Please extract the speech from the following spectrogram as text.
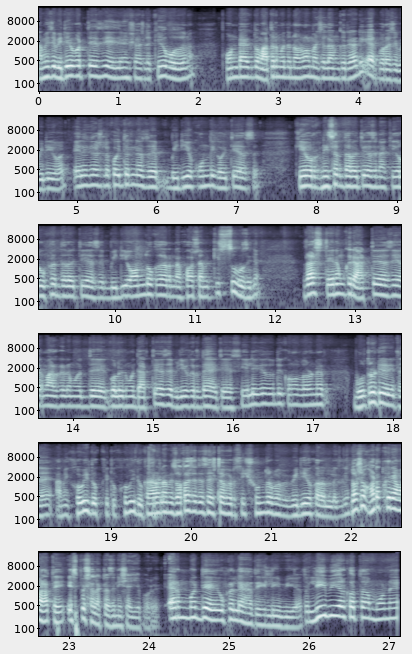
আমি যে ভিডিও করতে এসেছি এই জিনিসটা আসলে কেউ বোঝে না। ফোনটা একদম হাতের মধ্যে নর্মাল মাসে লান করে রাখি এরপর আছে ভিডিও হয় এলিকে আসলে কইতে না যে ভিডিও কোন দিকে হইতে আছে কেউ নিচের দ্বার হইতে আছে না কেউ উপরের দ্বার হইতে আছে ভিডিও অন্ধকার না ফস আমি কিচ্ছু বুঝি না। জাস্ট এরকম করে হাঁটতে আছে আর মার্কেটের মধ্যে গলির মধ্যে হাঁটতে আছে ভিডিও করে দেখাইতে আছে এলিকে যদি কোনো ধরনের ভুল ত্রুটি হয়ে থাকে আমি খুবই দুঃখিত খুবই দুঃখিত। কারণ আমি যথাসাধ্য চেষ্টা করছি সুন্দরভাবে ভিডিও করার লাগে। দর্শক হঠাৎ করে আমার হাতে স্পেশাল একটা জিনিস আইয়ে পড়ে। এর মধ্যে উপরে লেখা দেখি লিবিয়া। তো লিবিয়ার কথা মনে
